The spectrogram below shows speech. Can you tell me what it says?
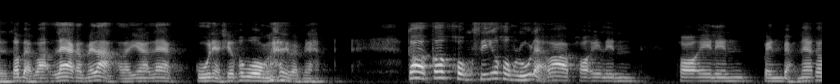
อ ก็แบบว่าแลกกันไหมล่ะอะไรเงี้ยแลกกูเนี่ยเชื้อพระวงศ์อะไรแบบเนี้ยก็ก็คงซีก็คงรู้แหละว่า พอเอเลน พอเอเลนเป็นแบบเนี้ยก็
